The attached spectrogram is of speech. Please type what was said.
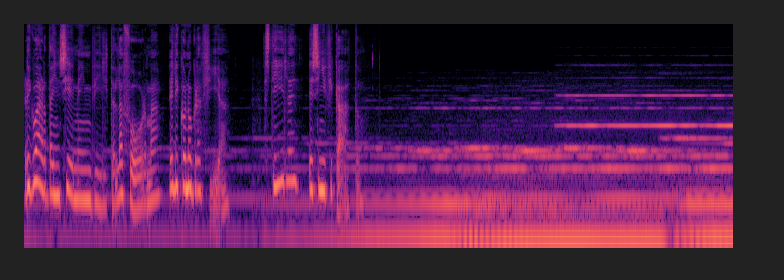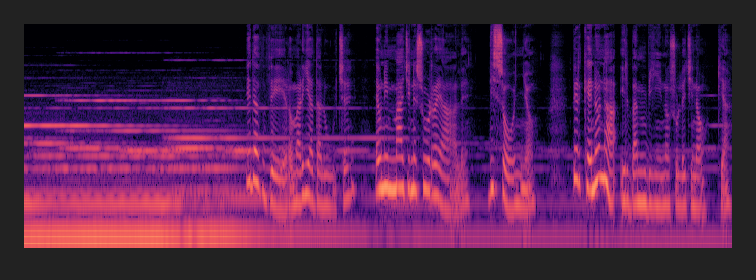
riguarda insieme in Wilt la forma e l'iconografia, stile e significato. E davvero Maria da Luce è un'immagine surreale, di sogno, perché non ha il bambino sulle ginocchia,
